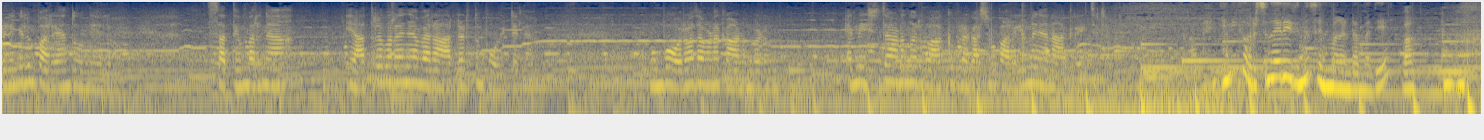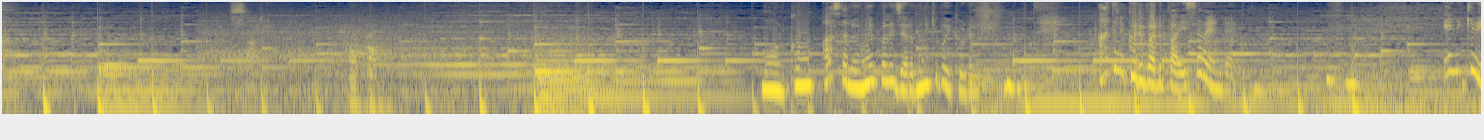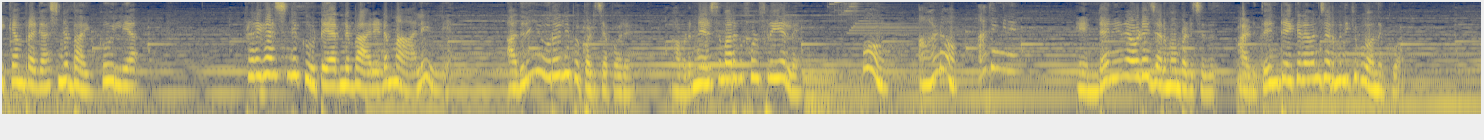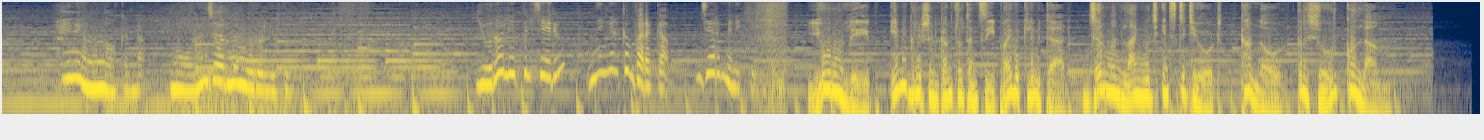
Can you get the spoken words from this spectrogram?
എപ്പോഴെങ്കിലും പറയാൻ തോന്നിയല്ലോ. സത്യം പറഞ്ഞ യാത്ര പറയാൻ ഞാൻ വേറെ ആരുടെ അടുത്തും പോയിട്ടില്ല. മുമ്പ് ഓരോ തവണ കാണുമ്പോഴും എന്നെ ഇഷ്ടമാണെന്നൊരു വാക്ക് പ്രകാശം പറയുമെന്ന് ഞാൻ ആഗ്രഹിച്ചിട്ടുണ്ട്. ഇനി കുറച്ചു നേരം ഇരുന്ന് സിനിമ കണ്ടാൽ മതിയേ. വാ. മോൾക്കും ആ സലോമയെ പോലെ ജർമ്മനിക്ക് പോയിക്കൂടെ? അതിനൊക്കെ ഒരുപാട് പൈസ വേണ്ടേ? എനിക്ക് വിൽക്കാൻ പ്രകാശിന്റെ ബൈക്കും ഇല്ല. പ്രകാശിന്റെ കൂട്ടുകാരന്റെ ഭാര്യയുടെ മാല ഇല്ല അതിന് യൂറോയിൽ ഇപ്പൊ പഠിച്ച പോരെ? അവിടെ നഴ്സുമാർക്ക് ഫുൾ ഫ്രീ അല്ലേ? ഓ ആണോ? അതെങ്ങനെ? എന്റെ അനിയൻ അവിടെ ജർമ്മൻ പഠിച്ചത്. അടുത്ത ഇൻടേക്കിൽ അവൻ ജർമ്മനിക്ക് പോവാൻ നിൽക്കുക ഇനി ഒന്നും നോക്കണ്ട. മോളും ചേർന്ന് യൂറോലിപ്പിൽ. യൂറോ ലീപ്പിൽ ചേരൂ നിങ്ങൾക്കും പറക്കാം. ജർമ്മനിക്ക്. Euroleap immigration consultancy private limited German language institute Kannur Thrissur Kollam.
